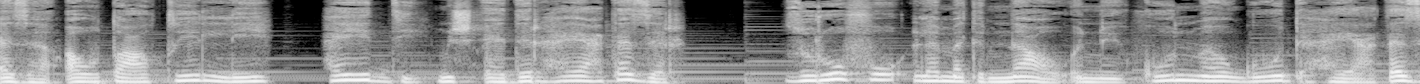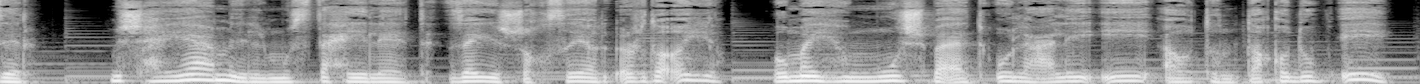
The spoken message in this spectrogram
أذى أو تعطيل ليه هيدي مش قادر هيعتذر. ظروفه لما تمنعه إنه يكون موجود هيعتذر. مش هيعمل المستحيلات زي الشخصية الإرضائية. وما يهموش بقى تقول عليه إيه أو تنتقده بإيه.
